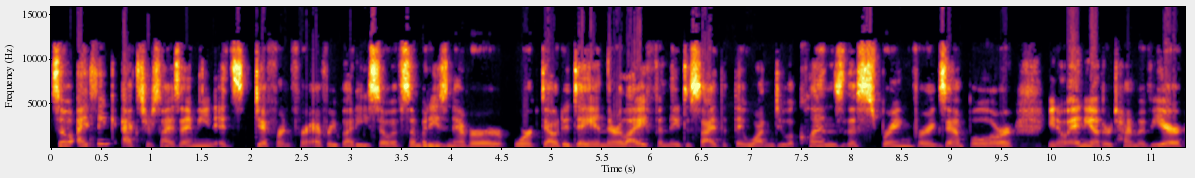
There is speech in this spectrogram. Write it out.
So I think exercise, I mean, it's different for everybody. So if somebody's never worked out a day in their life and they decide that they want to do a cleanse this spring, for example, or, you know, any other time of year,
